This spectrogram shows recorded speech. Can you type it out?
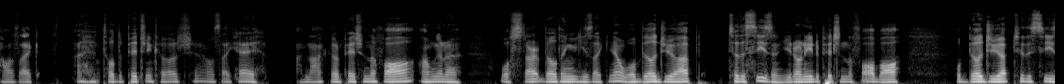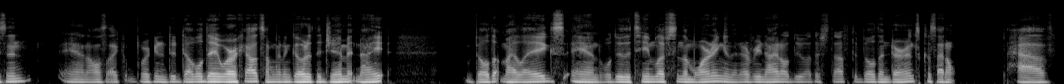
I was like, I told the pitching coach, I was like, hey, I'm not gonna pitch in the fall, I'm gonna we'll start building. He's like, you know, we'll build you up to the season. You don't need to pitch in the fall ball. We'll build you up to the season. And I was like, we're going to do double day workouts. I'm going to go to the gym at night, build up my legs, and we'll do the team lifts in the morning. And then every night I'll do other stuff to build endurance because I don't have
